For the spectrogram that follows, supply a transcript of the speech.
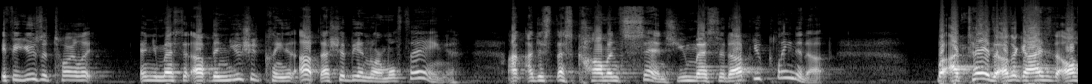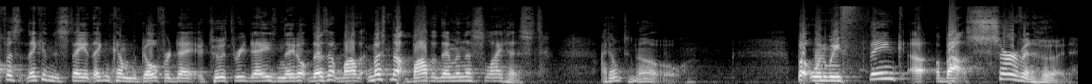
if you use a toilet and you messed it up, then you should clean it up. That should be a normal thing. I, I just that's common sense. You mess it up, you clean it up. But I tell you, the other guys at the office, they can just stay, they can come go for day, two or three days, and they don't doesn't bother. It must not bother them in the slightest. I don't know. But when we think uh, about servanthood,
